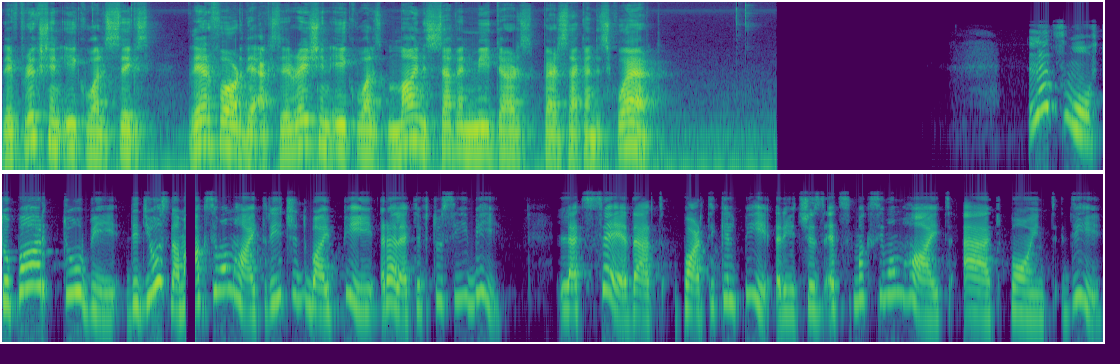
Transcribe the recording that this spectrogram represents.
the friction equals 6, therefore the acceleration equals minus 7 meters per second squared. Let's move to part 2b. Deduce the maximum height reached by P relative to CB. Let's say that particle P reaches its maximum height at point D.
